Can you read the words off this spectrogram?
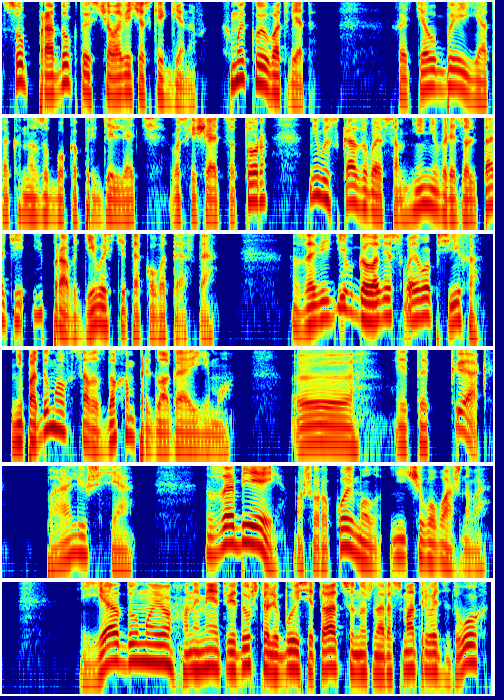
Субпродукты из человеческих генов». Хмыкаю в ответ. «Хотел бы и я так на зубок определять», — восхищается Тор, не высказывая сомнений в результате и правдивости такого теста. «Заведи в голове своего психа», — не подумав, со вздохом предлагаю ему. э это как?» «Палишься». «Забей!» — машу рукой, мол, ничего важного. Я думаю, он имеет в виду, что любую ситуацию нужно рассматривать с двух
